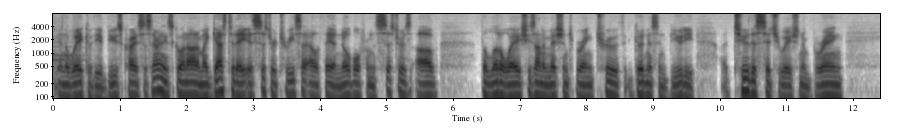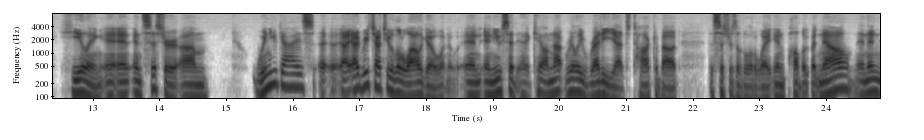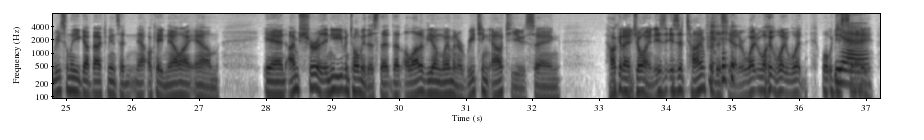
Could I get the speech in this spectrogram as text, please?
in the wake of the abuse crisis and everything that's going on. And my guest today is Sister Theresa Aletheia Noble from the Sisters of the Little Way. She's on a mission to bring truth, goodness, and beauty uh, to this situation and bring healing. And, and, and Sister, um, when you guys, uh, I, would reached out to you a little while ago, and and you said, hey, "Cale, I'm not really ready yet to talk about the Sisters of the Little Way in public." But now, and then recently, you got back to me and said, "Now, okay, now I am." And I'm sure, and you even told me this that that a lot of young women are reaching out to you saying, "How can I join? Is is it time for this yet?" Or what what what what what would you yeah. say?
